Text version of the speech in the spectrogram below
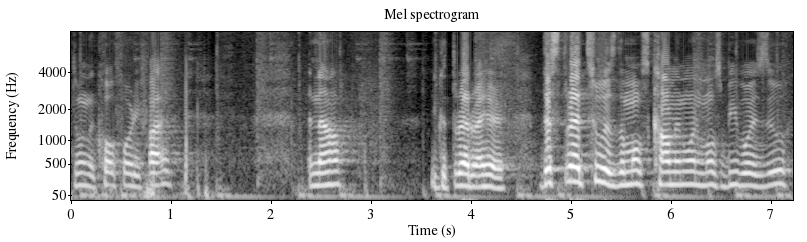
doing the Colt 45. And now you could thread right here. This thread too is the most common one most b-boys do.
